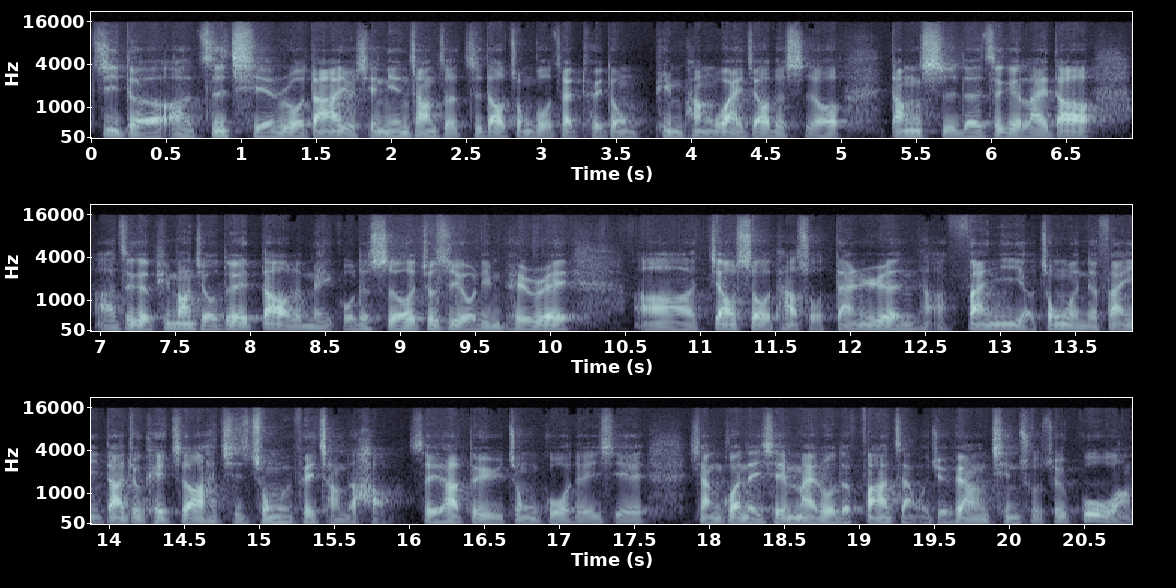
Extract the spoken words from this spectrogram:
记得啊，之前如果大家有些年长者知道中国在推动乒乓外交的时候，当时的这个来到啊这个乒乓球队到了美国的时候，就是由林培瑞。啊，教授他所担任啊翻译啊中文的翻译，大家就可以知道他其实中文非常的好，所以他对于中国的一些相关的一些脉络的发展，我觉得非常清楚。所以过往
